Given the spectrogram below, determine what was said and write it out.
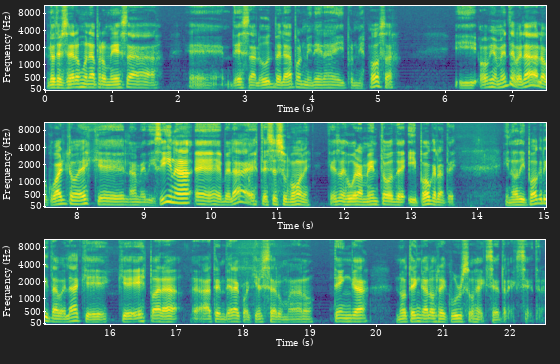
Lo tercero es una promesa eh, de salud, ¿verdad? Por mi nena y por mi esposa. Y obviamente, ¿verdad? Lo cuarto es que la medicina, eh, ¿verdad? Este se supone que ese juramento de Hipócrates y no de hipócrita, ¿verdad? Que, que es para atender a cualquier ser humano, tenga, no tenga los recursos, etcétera, etcétera.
